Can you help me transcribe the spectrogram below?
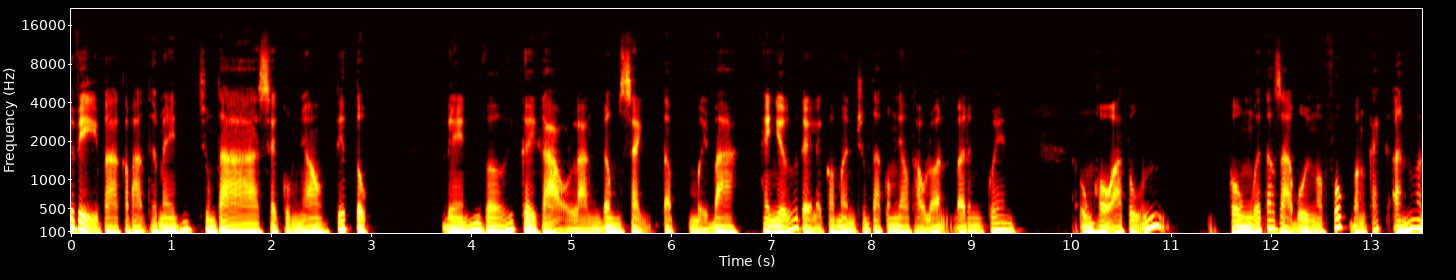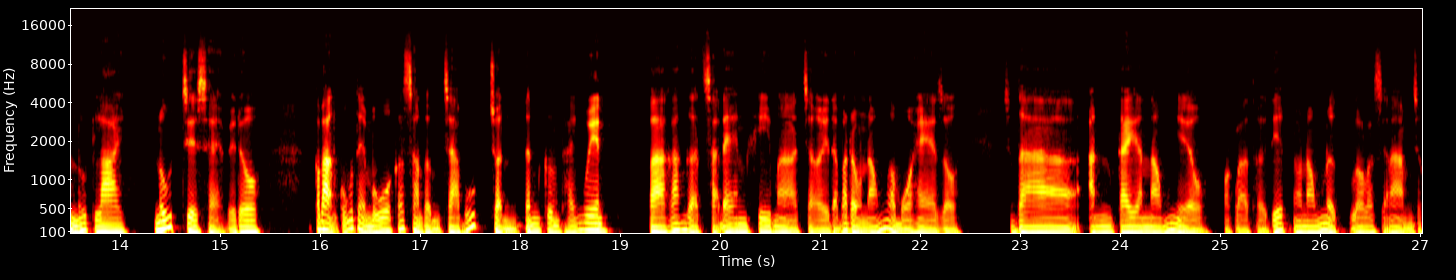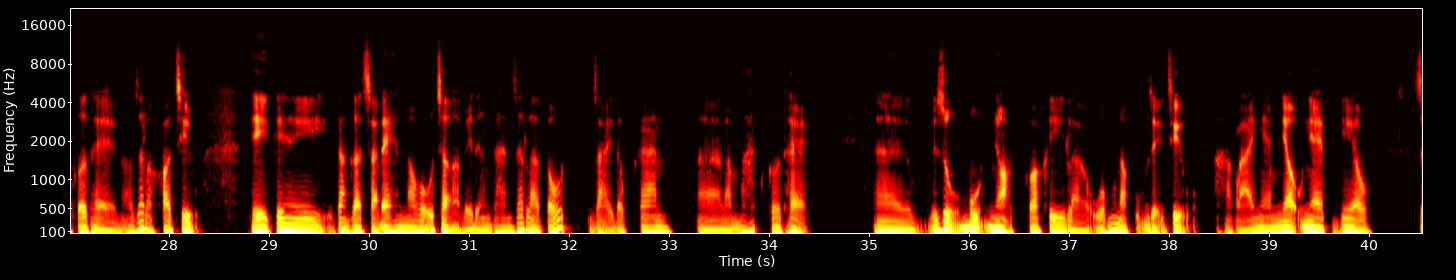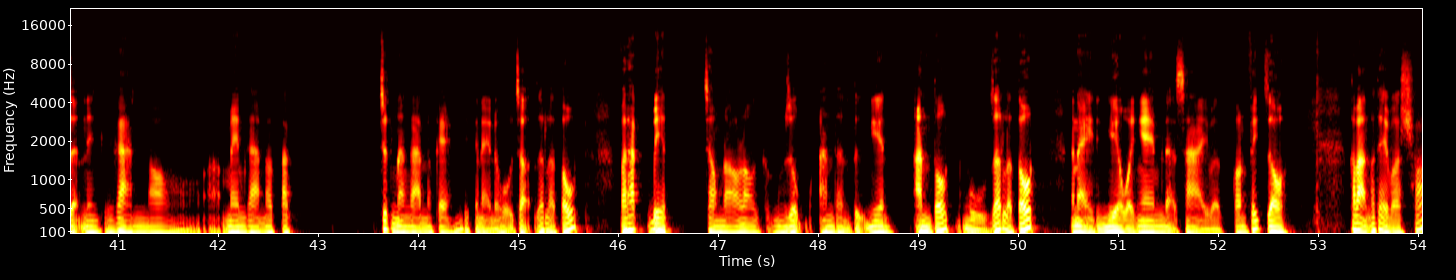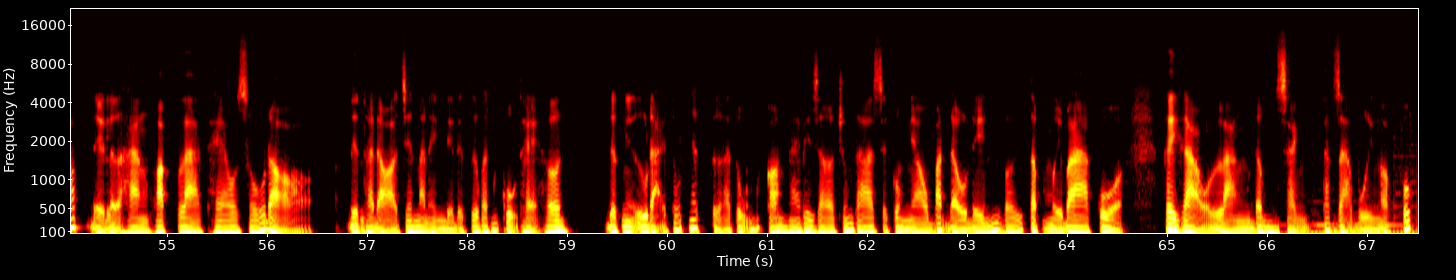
Quý vị và các bạn thân mến, chúng ta sẽ cùng nhau tiếp tục đến với cây gạo làng Đông Sảnh tập 13. Hãy nhớ để lại comment chúng ta cùng nhau thảo luận và đừng quên ủng hộ A Tũng cùng với tác giả Bùi Ngọc Phúc bằng cách ấn vào nút like, nút chia sẻ video. Các bạn cũng có thể mua các sản phẩm trà búp chuẩn Tân Cương Thái Nguyên và găng gật xạ đen khi mà trời đã bắt đầu nóng vào mùa hè rồi. Chúng ta ăn cay ăn nóng nhiều hoặc là thời tiết nó nóng nực nó sẽ làm cho cơ thể nó rất là khó chịu. Thì cái găng gật xạ đen nó hỗ trợ về đường gan rất là tốt, giải độc gan, à, làm mát cơ thể. À, ví dụ mụn nhọt có khi là uống nó cũng dễ chịu hoặc là anh em nhậu nhẹt nhiều dẫn đến cái gan nó à, men gan nó tăng chức năng gan nó kém thì cái này nó hỗ trợ rất là tốt và đặc biệt trong đó là công dụng ăn thần tự nhiên ăn tốt ngủ rất là tốt cái này thì nhiều anh em đã xài và config rồi các bạn có thể vào shop để lựa hàng hoặc là theo số đỏ, điện thoại đỏ trên màn hình để được tư vấn cụ thể hơn được những ưu đãi tốt nhất từ Hà Tũng. Còn ngay bây giờ chúng ta sẽ cùng nhau bắt đầu đến với tập 13 của Cây gạo làng Đông Sành, tác giả Bùi Ngọc Phúc.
